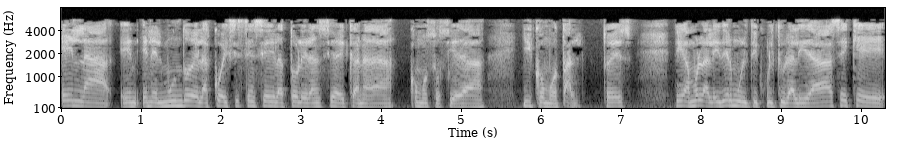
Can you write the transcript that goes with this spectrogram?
en la en, el mundo de la coexistencia y la tolerancia de Canadá como sociedad y como tal. Entonces, digamos, la ley de multiculturalidad hace que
